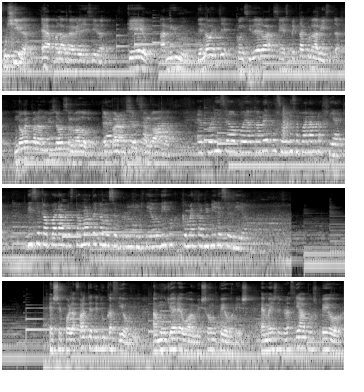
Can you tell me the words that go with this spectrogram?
Fuxida é a palabra agradecida, que eu, a miúdo, de noite, considero sen espectáculo á vista, Non é para divisar o Salvador, é para ser salvado. E por iso poi a cabeza sobre esa palabra fiel. Dice que a palabra está morta cando se pronuncia. Eu digo que comeza a vivir ese día. E se pola falta de educación a muller e o home son peores, e máis desgraciados peor,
